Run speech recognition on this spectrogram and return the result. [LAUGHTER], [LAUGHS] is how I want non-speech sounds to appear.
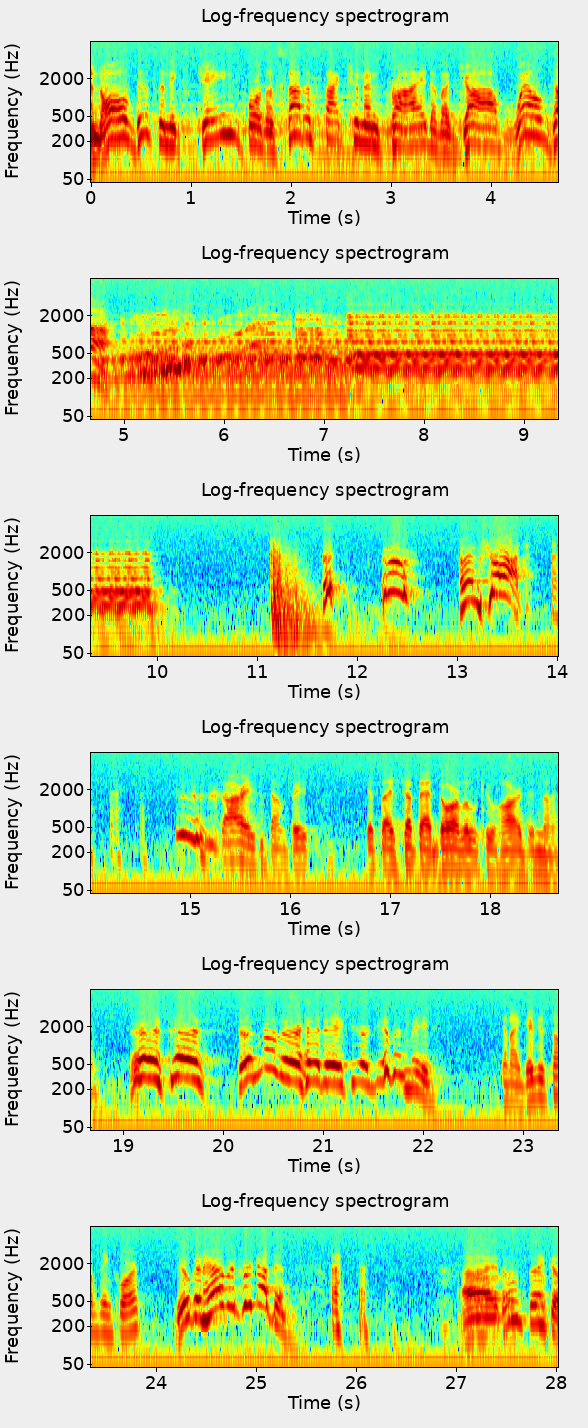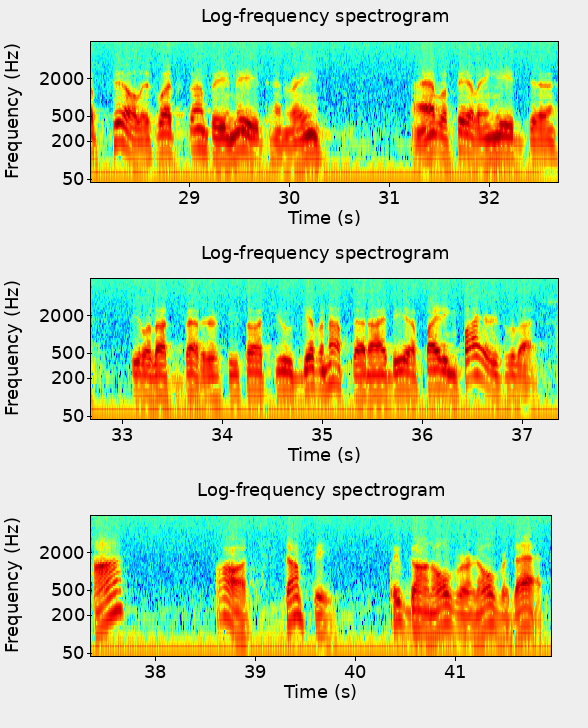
And all this in exchange for the satisfaction and pride of a job well done. [LAUGHS] I'm shot. [LAUGHS] Sorry, Stumpy. Guess I shut that door a little too hard, didn't I? Yes, yes. Another headache you're giving me. Can I give you something for it? You can have it for nothing. [LAUGHS] I don't think a pill is what Stumpy needs, Henry. I have a feeling he'd uh, feel a lot better if he thought you'd given up that idea of fighting fires with us. Huh? Oh, Stumpy. We've gone over and over that.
